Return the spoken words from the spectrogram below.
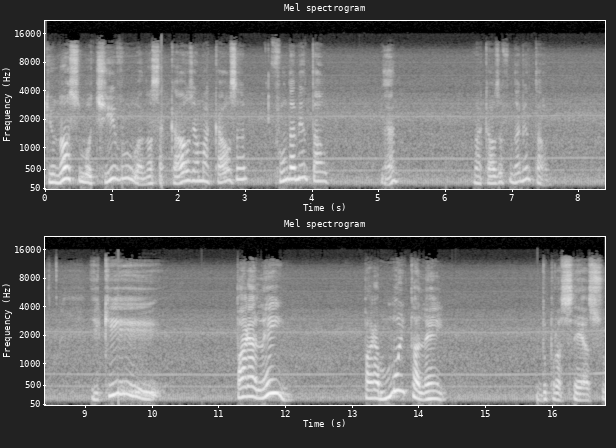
que o nosso motivo, a nossa causa é uma causa fundamental. Né? Uma causa fundamental. E que, para além, para muito além do processo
